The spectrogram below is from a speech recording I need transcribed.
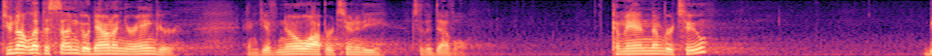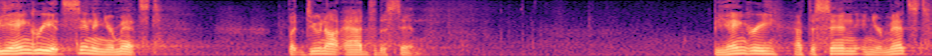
Do not let the sun go down on your anger and give no opportunity to the devil. Command number two be angry at sin in your midst, but do not add to the sin. Be angry at the sin in your midst,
